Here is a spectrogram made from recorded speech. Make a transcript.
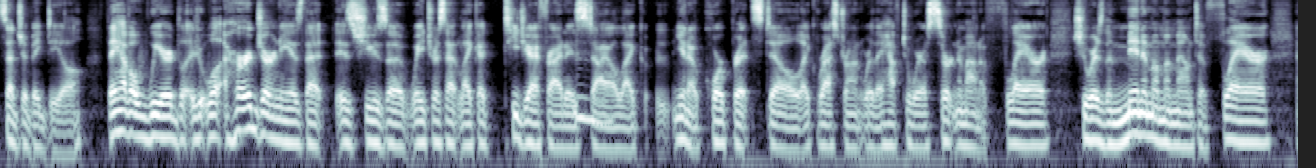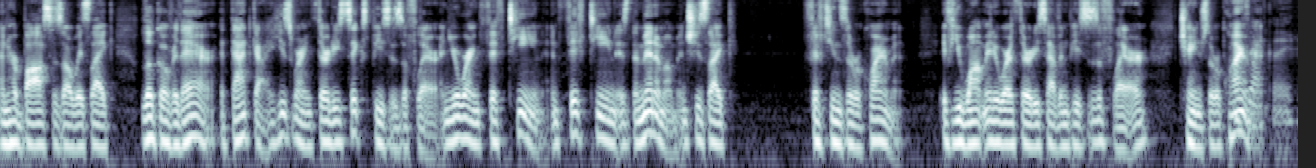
such a big deal. They have a weird. Well, her journey is that is she's a waitress at like a TGI Fridays mm-hmm. style, like you know, corporate still like restaurant where they have to wear a certain amount of flair. She wears the minimum amount of flair, and her boss is always like, "Look over there at that guy. He's wearing thirty six pieces of flair, and you're wearing fifteen, and fifteen is the minimum." And she's like, 15 is the requirement. If you want me to wear 37 pieces of flair, change the requirement Exactly.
